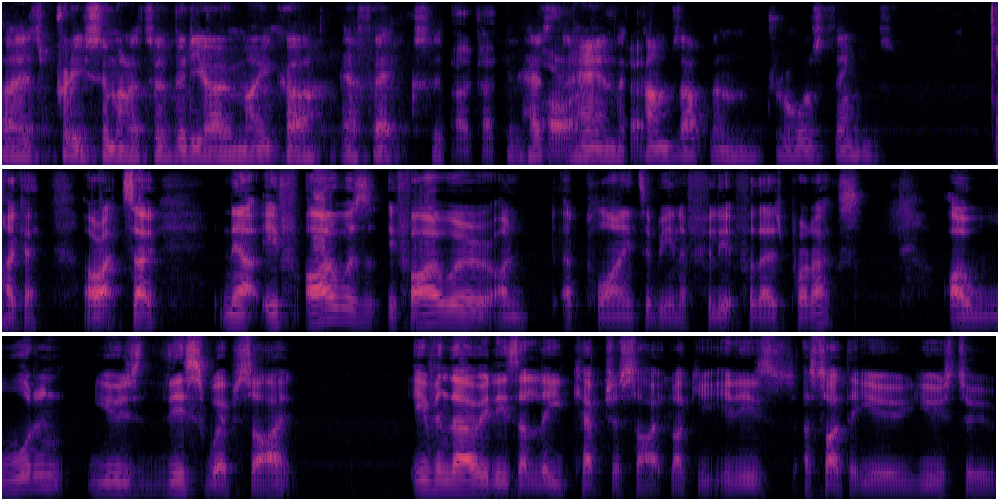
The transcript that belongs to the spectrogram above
Uh, it's pretty similar to Video Maker FX. It, okay. It has the hand that okay. comes up and draws things. Okay. All right. So now, if I was, if I were on applying to be an affiliate for those products, I wouldn't use this website, even though it is a lead capture site. Like it is a site that you use to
